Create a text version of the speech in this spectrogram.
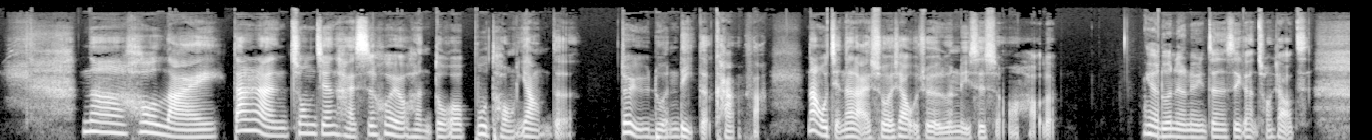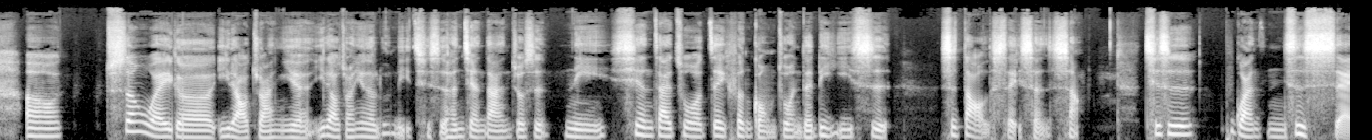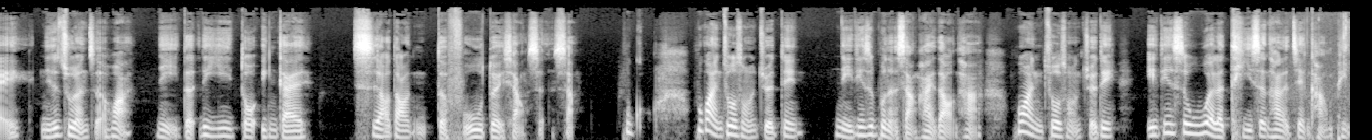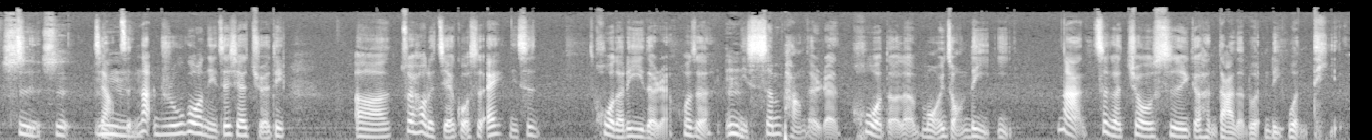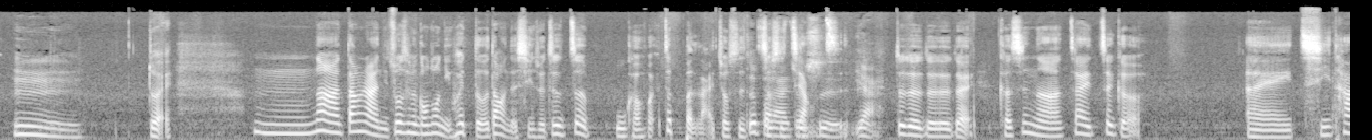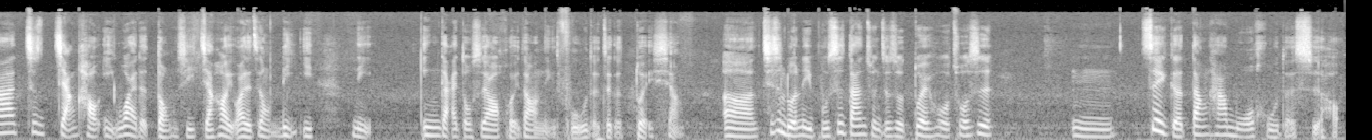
那后来当然中间还是会有很多不同样的对于伦理的看法。那我简单来说一下，我觉得伦理是什么好了。因为伦理伦理真的是一个很抽象的词，呃，身为一个医疗专业，医疗专业的伦理其实很简单，就是你现在做这份工作，你的利益是是到了谁身上？其实不管你是谁，你是助人者的话，你的利益都应该是要到你的服务对象身上。不不管你做什么决定，你一定是不能伤害到他。不管你做什么决定。一定是为了提升他的健康品质，是是这样子。嗯、那如果你这些决定，呃，最后的结果是，哎，你是获得利益的人，或者你身旁的人获得了某一种利益，嗯、那这个就是一个很大的伦理问题。嗯，对，嗯，那当然，你做这份工作，你会得到你的薪水，这这无可否认，这本来就是就是这样子。Yeah. 对对对对对。可是呢，在这个哎，其他就是讲好以外的东西，讲好以外的这种利益，你应该都是要回到你服务的这个对象。呃，其实伦理不是单纯就是对或错，是嗯，这个当它模糊的时候，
